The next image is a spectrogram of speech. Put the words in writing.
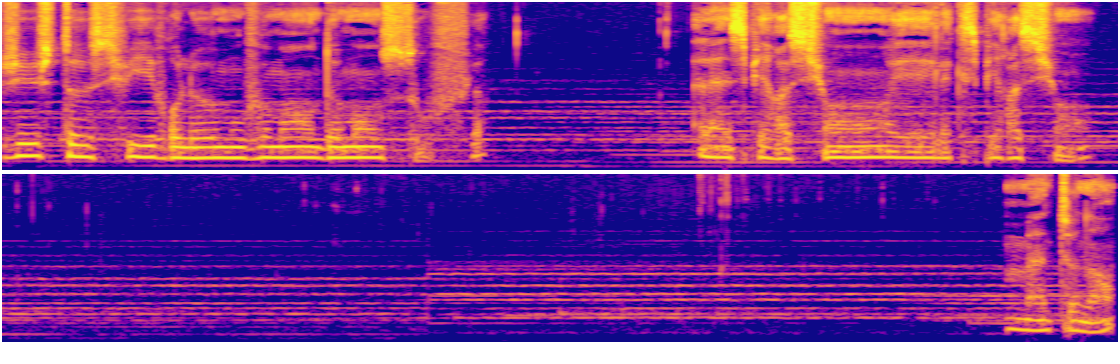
juste suivre le mouvement de mon souffle, l'inspiration et l'expiration. Maintenant,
